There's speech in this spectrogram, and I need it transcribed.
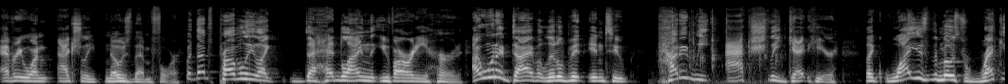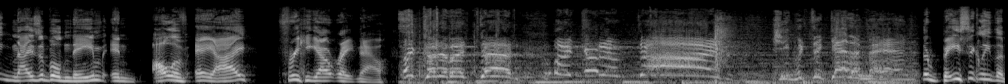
everyone actually knows them for. But that's probably like the headline that you've already heard. I want to dive a little bit into how did we actually get here? Like, why is the most recognizable name in all of AI freaking out right now? I could have been dead! I could have died! Keep it together, man! They're basically the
